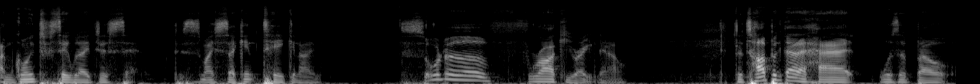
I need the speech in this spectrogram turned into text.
I'm going to say what I just said. This is my second take, and I'm sort of rocky right now. The topic that I had was about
